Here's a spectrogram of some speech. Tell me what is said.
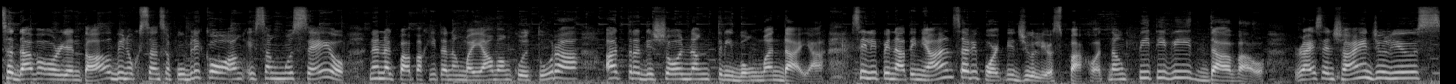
Sa Davao Oriental, binuksan sa publiko ang isang museo na nagpapakita ng mayamang kultura at tradisyon ng tribong Mandaya. Silipin natin yan sa report ni Julius Pacot ng PTV Davao. Rise and shine, Julius!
